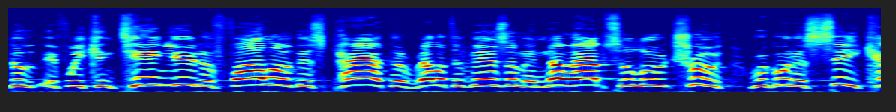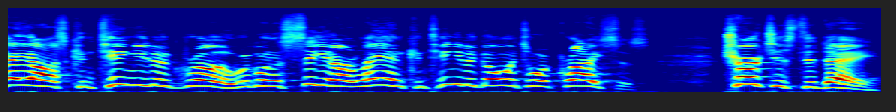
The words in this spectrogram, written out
The, if we continue to follow this path of relativism and no absolute truth, we're going to see chaos continue to grow. We're going to see our land continue to go into a crisis. Churches today,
